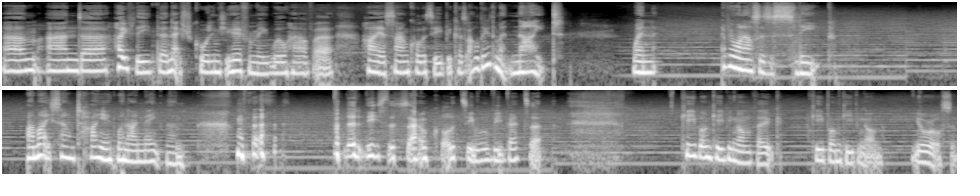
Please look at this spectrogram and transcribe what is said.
Um, and uh, hopefully, the next recordings you hear from me will have a higher sound quality because I'll do them at night when everyone else is asleep. I might sound tired when I make them. at least the sound quality will be better. Keep on keeping on, folk. Keep on keeping on. You're awesome.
